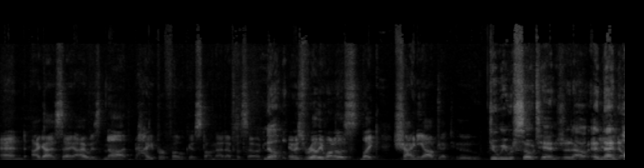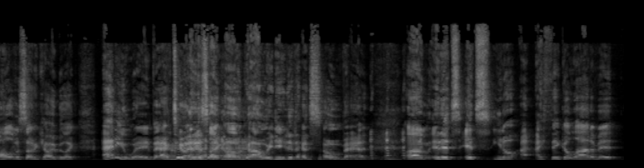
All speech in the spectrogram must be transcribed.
And I gotta say, I was not hyper focused on that episode. No. It was really one of those like shiny object. Ooh. Dude, we were so tangent out. And Yeah. then all of a sudden Kelly would be like, anyway, back to it. And it's like, oh god, we needed that so bad. Um, and it's it's you know, I, I think a lot of it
